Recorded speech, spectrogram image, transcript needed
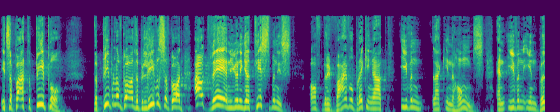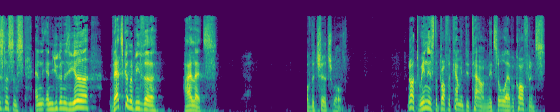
it's about the people. The people of God, the believers of God out there, and you're going to get testimonies of the revival breaking out, even like in homes and even in businesses. And, and you're going to hear that's going to be the highlights of the church world. Not when is the prophet coming to town? Let's all have a conference.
